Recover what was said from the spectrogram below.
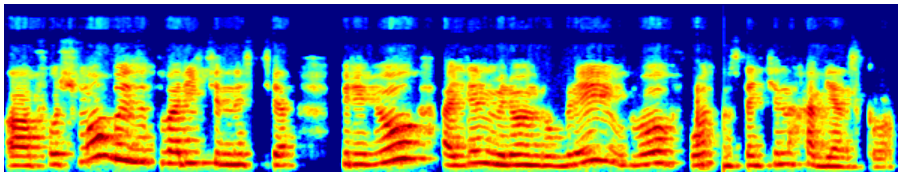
э, флешмоба изотворительности перевел 1 миллион рублей в фонд Константина Хабенского.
